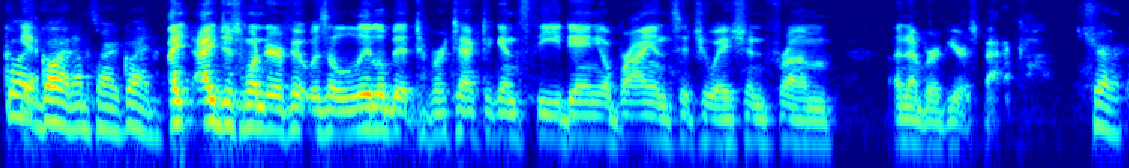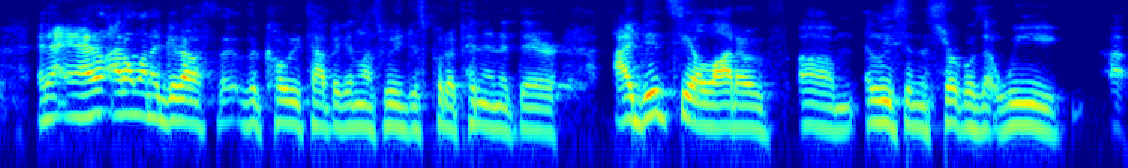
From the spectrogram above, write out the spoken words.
go ahead. Yeah. Go ahead. I'm sorry. Go ahead. I, I just wonder if it was a little bit to protect against the Daniel Bryan situation from a number of years back. Sure. And I, I don't, I don't want to get off the, the, Cody topic unless we just put a pin in it there. I did see a lot of, um, at least in the circles that we uh,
